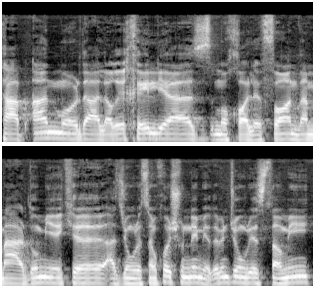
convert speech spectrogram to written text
طبعا مورد علاقه خیلی از مخالفان و مردمیه که از جمهوری اسلامی خودشون نمیاد. ببین جمهوری اسلامی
